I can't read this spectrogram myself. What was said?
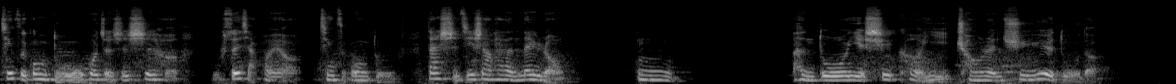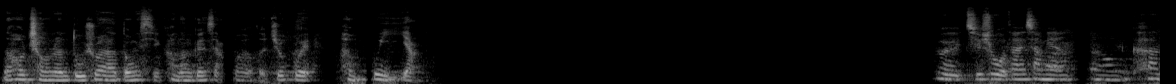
亲子共读，或者是适合五岁小朋友亲子共读，但实际上它的内容，嗯，很多也是可以成人去阅读的，然后成人读出来的东西可能跟小朋友的就会很不一样。对，其实我在下面嗯看，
